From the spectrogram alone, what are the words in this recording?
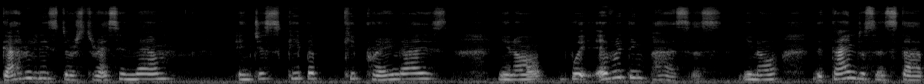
god release their stress in them and just keep keep praying guys. You know everything passes you know the time doesn't stop.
